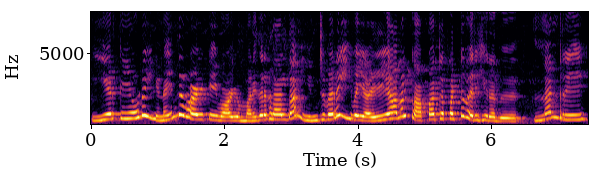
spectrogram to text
இயற்கையோடு இணைந்த வாழ்க்கை வாழும் மனிதர்களால் தான் இன்று வரை இவை அழியாமல் காப்பாற்றப்பட்டு வருகிறது. நன்றி.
